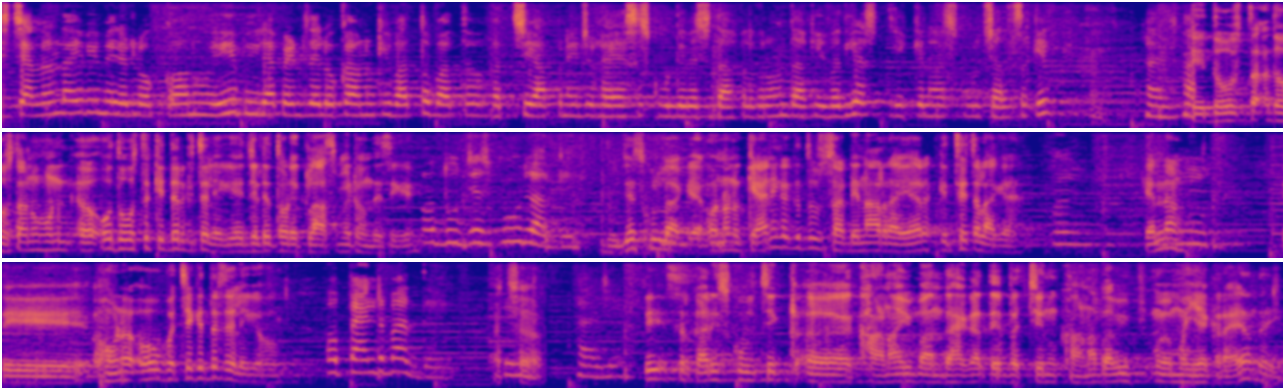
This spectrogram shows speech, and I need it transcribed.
ਇਸ ਚੱਲਣ ਲਈ ਵੀ ਮੇਰੇ ਲੋਕਾਂ ਨੂੰ ਇਹ ਅਪੀਲ ਹੈ ਪਿੰਡ ਦੇ ਲੋਕਾਂ ਨੂੰ ਕਿ ਵੱਧ ਤੋਂ ਵੱਧ ਬੱਚੇ ਆਪਣੇ ਜੋ ਹੈ ਇਸ ਸਕੂਲ ਦੇ ਵਿੱਚ ਦਾਖਲ ਕਰਾਉਣ ਤਾਂ ਕਿ ਵਧੀਆ ਤਰੀਕੇ ਨਾਲ ਸਕੂਲ ਚੱਲ ਸਕੇ। ਹਾਂਜੀ। ਤੇ ਦੋਸਤ ਦੋਸਤਾਂ ਨੂੰ ਹੁਣ ਉਹ ਦੋਸਤ ਕਿੱਧਰ ਚਲੇ ਗਏ ਜਿਹੜੇ ਤੁਹਾਡੇ ਕਲਾਸਮੇਟ ਹੁੰਦੇ ਸੀਗੇ? ਉਹ ਦੂਜੇ ਸਕੂਲ ਲੱਗ ਗਈ ਦੂਜੇ ਸਕੂਲ ਲੱਗ ਗਿਆ। ਉਹਨਾਂ ਨੂੰ ਕਹਿ ਨਹੀਂ ਕਿ ਤੂੰ ਸਾਡੇ ਨਾਲ ਰਹਿ ਯਾਰ ਕਿੱਥੇ ਚਲਾ ਗਿਆ? ਕਹਿੰਦਾ। ਤੇ ਹੁਣ ਉਹ ਬੱਚੇ ਕਿੱਧਰ ਚਲੇ ਗਏ ਉਹ? ਉਹ ਪੈਂਟ ਭਰਦੇ। ਅੱਛਾ। ਹਾਂਜੀ। ਤੇ ਸਰਕਾਰੀ ਸਕੂਲ 'ਚ ਖਾਣਾ ਵੀ ਬੰਦ ਹੈਗਾ ਤੇ ਬੱਚੇ ਨੂੰ ਖਾਣਾ ਦਾ ਵੀ ਮੁਹੱਈਆ ਕਰਾਇਆ ਜਾਂਦਾ ਜੀ?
